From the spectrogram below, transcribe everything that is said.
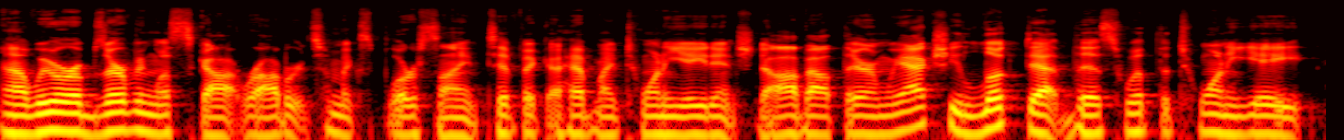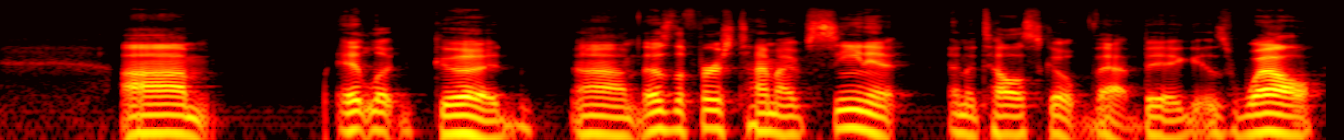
Uh, we were observing with Scott Roberts from Explore Scientific. I have my 28 inch Dob out there, and we actually looked at this with the 28. Um, it looked good. Um, that was the first time I've seen it in a telescope that big as well.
